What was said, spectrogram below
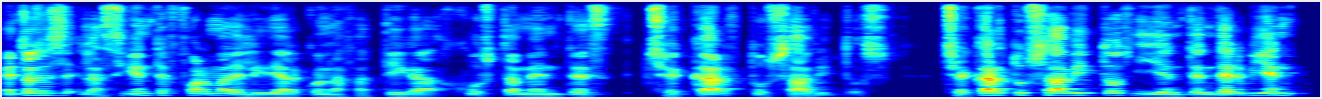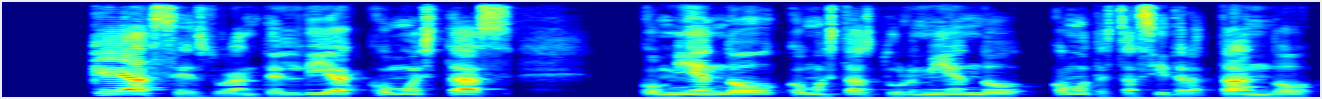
Entonces, la siguiente forma de lidiar con la fatiga justamente es checar tus hábitos. Checar tus hábitos y entender bien qué haces durante el día, cómo estás comiendo, cómo estás durmiendo, cómo te estás hidratando,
